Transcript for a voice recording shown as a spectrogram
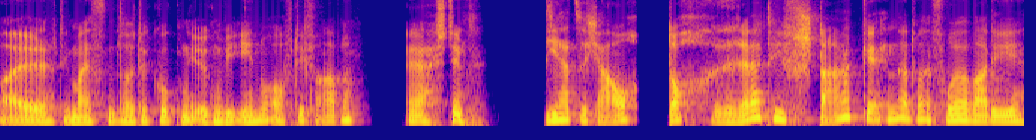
weil die meisten Leute gucken irgendwie eh nur auf die Farbe. Ja, stimmt. Die hat sich ja auch doch relativ stark geändert, weil vorher war die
